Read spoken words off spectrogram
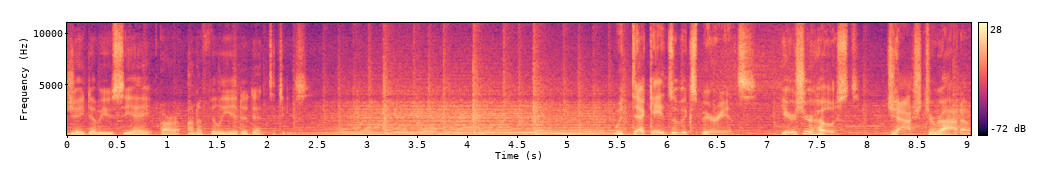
JWCA are unaffiliated entities. With decades of experience, here's your host, Josh Tirado.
